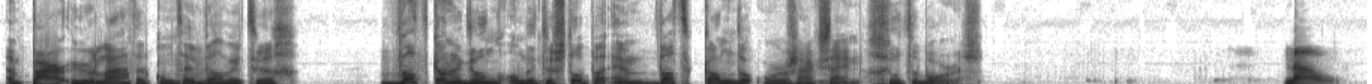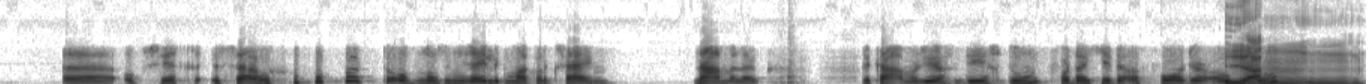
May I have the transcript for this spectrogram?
Een paar uur later komt hij wel weer terug. Wat kan ik doen om dit te stoppen en wat kan de oorzaak zijn? Groeten Boris. Nou, uh, op zich zou de oplossing redelijk makkelijk zijn. Namelijk de kamerdeur dicht doen voordat je de voordeur open ja. doet.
